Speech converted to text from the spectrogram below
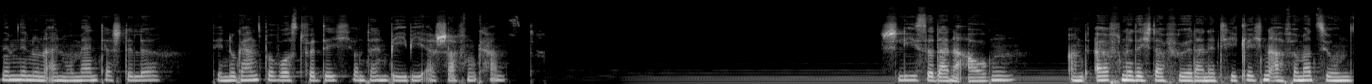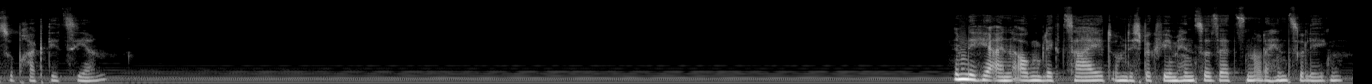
Nimm dir nun einen Moment der Stille, den du ganz bewusst für dich und dein Baby erschaffen kannst. Schließe deine Augen und öffne dich dafür, deine täglichen Affirmationen zu praktizieren. Nimm dir hier einen Augenblick Zeit, um dich bequem hinzusetzen oder hinzulegen.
